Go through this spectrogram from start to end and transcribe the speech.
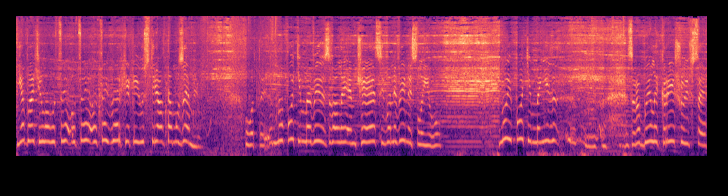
Я бачила оце, оце, оцей верх, який устряв там у землю. От, ну потім ми визвали МЧС і вони винесли його. Ну і потім мені е, зробили кришу і все,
